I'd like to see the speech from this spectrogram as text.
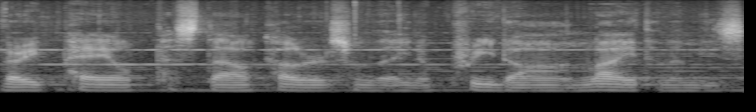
very pale pastel colors from the, you know, pre-dawn light and then these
